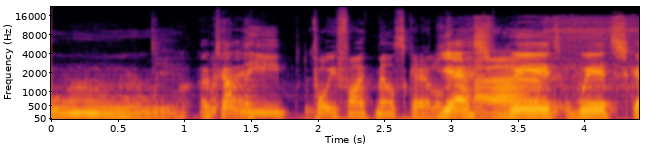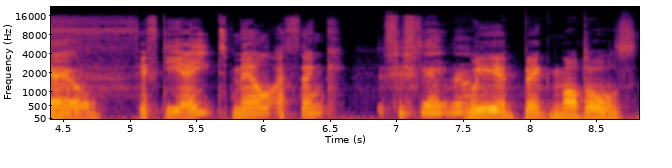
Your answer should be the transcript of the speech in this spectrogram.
Ooh, okay. Was that the 45 mil scale? Or Yes, Uh, weird, weird scale. 58 mil, I think. 58 mil? Weird big models.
